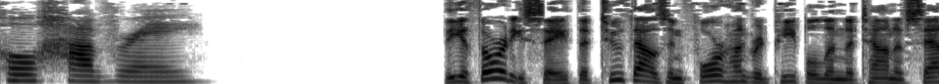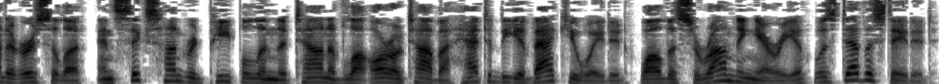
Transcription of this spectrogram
chomh-shabhraidh. The authorities say that 2,400 people in the town of Santa Ursula and 600 people in the town of La Orotava had to be evacuated while the surrounding area was devastated.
